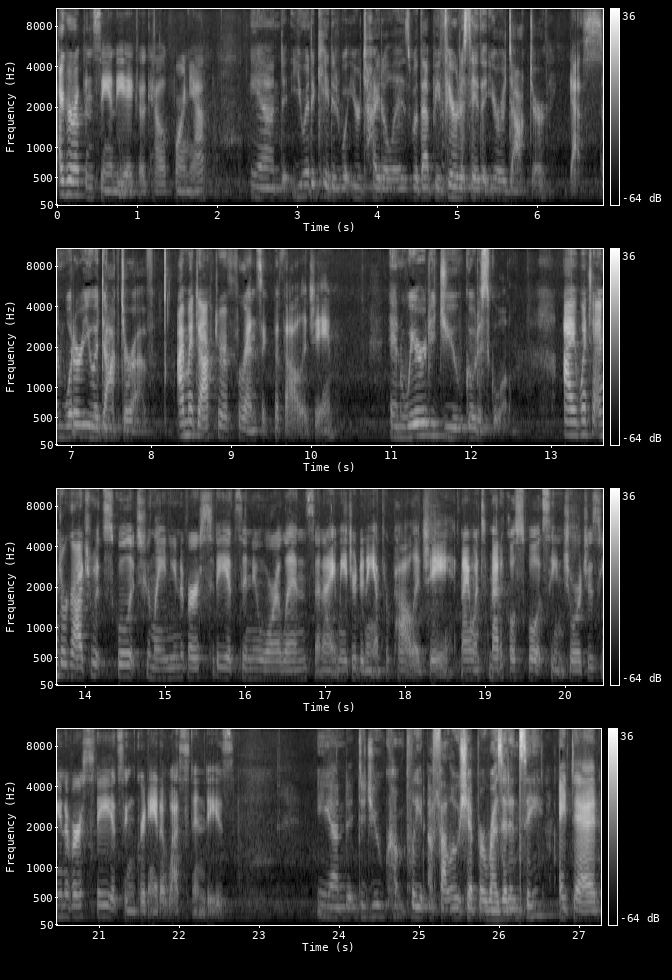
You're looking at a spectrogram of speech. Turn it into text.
I grew up in San Diego, California. And you indicated what your title is. Would that be fair to say that you're a doctor? Yes. And what are you a doctor of? I'm a doctor of forensic pathology. And where did you go to school? I went to undergraduate school at Tulane University. It's in New Orleans, and I majored in anthropology. And I went to medical school at St. George's University. It's in Grenada, West Indies. And did you complete a fellowship or residency? I did.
